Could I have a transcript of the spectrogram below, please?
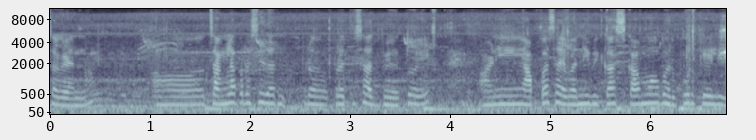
सगळ्यांना. चांगला प्रतिसाद प्र प्रतिसाद मिळतो आहे आणि आप्पासाहेबांनी विकास कामं भरपूर केली.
